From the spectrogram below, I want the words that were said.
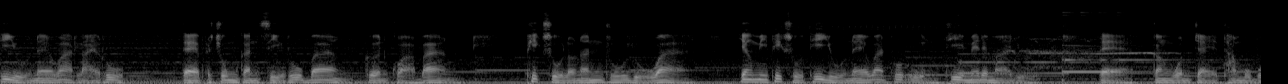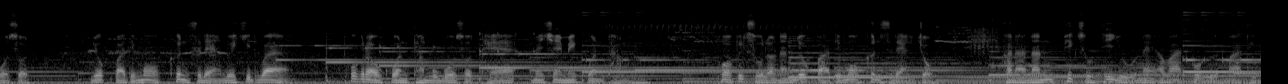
ที่อยู่ในวาสหลายรูป แต่ประชุมกันสี่รูปบ้าง เกินกว่าบ้าง ภิกษุเหล่านั้นรู้อยู่ว่า ยังมีภิกษุที่อยู่ในอาวาสผู้อื่นที่ไม่ได้มาอยู่ แต่กังวลใจทำอุโบสถ ยกปาติโมกขึ้นแสดงด้วยคิดว่า พวกเราควรทำอุโบสถแท้ไม่ใช่ไม่ควรทำพอภิกษุเหล่านั้นยกปาติโมกขึ้นแสดงจบ ขณะนั้นภิกษุที่อยู่ในอาวาสผู้อื่นมาถึง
